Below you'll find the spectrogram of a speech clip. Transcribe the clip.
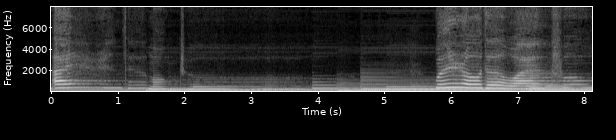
爱人的梦中，温柔的晚风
